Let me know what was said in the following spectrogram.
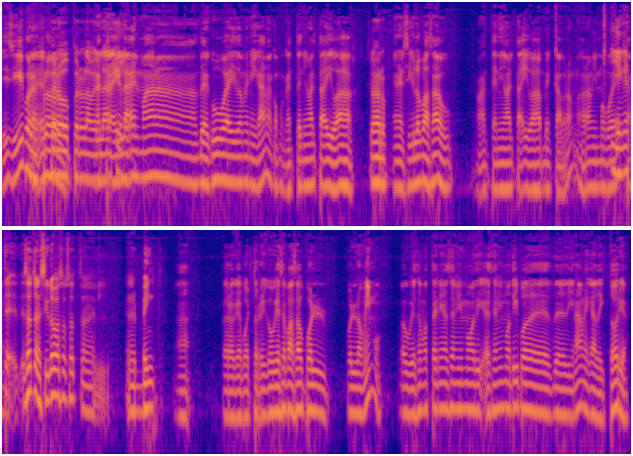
Sí, sí, por Eh, ejemplo. pero- pero la verdad nuestras es que- islas hermanas de Cuba y Dominicana, como que han tenido altas y bajas. Claro. En el siglo pasado, han tenido altas y bajas bien cabrón. Ahora mismo pues. y en este, exacto, en el siglo pasado, exacto, en el, en el 20. Ajá. Pero que Puerto Rico hubiese pasado por, por lo mismo. Hubiésemos tenido ese mismo, ese mismo tipo de, de dinámica, de historia.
